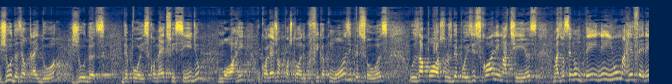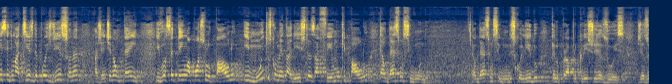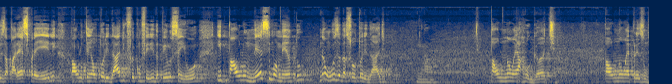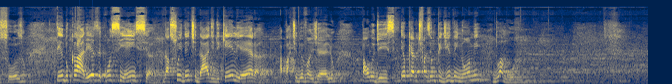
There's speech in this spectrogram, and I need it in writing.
Judas é o traidor, Judas depois comete suicídio, morre, o colégio apostólico fica com 11 pessoas, os apóstolos depois escolhem Matias, mas você não tem nenhuma referência de Matias depois disso, né? A gente não tem. E você tem o apóstolo Paulo e muitos comentaristas afirmam que Paulo é o décimo segundo. É o décimo segundo, escolhido pelo próprio Cristo Jesus. Jesus aparece para ele, Paulo tem a autoridade que foi conferida pelo Senhor, e Paulo, nesse momento, não usa da sua autoridade. Não. Paulo não é arrogante, Paulo não é presunçoso, tendo clareza e consciência da sua identidade, de quem ele era a partir do Evangelho, Paulo diz: Eu quero te fazer um pedido em nome do amor.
